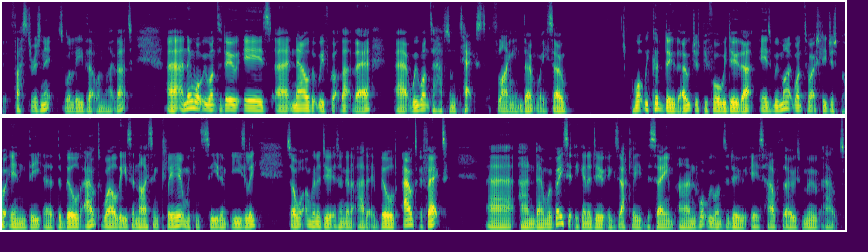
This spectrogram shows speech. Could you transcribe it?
A bit faster, isn't it? So we'll leave that one like that. Uh, and then what we want to do is uh, now that we've got that there, uh, we want to have some text flying in, don't we? So what we could do though, just before we do that, is we might want to actually just put in the uh, the build out while these are nice and clear and we can see them easily. So what I'm going to do is I'm going to add a build out effect. Uh, and then we're basically going to do exactly the same. And what we want to do is have those move out.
